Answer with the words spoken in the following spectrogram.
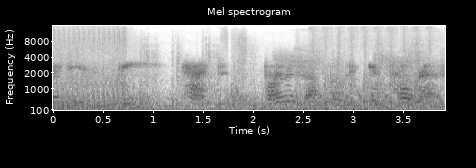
Objective D. Hacked. Virus upload in progress.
